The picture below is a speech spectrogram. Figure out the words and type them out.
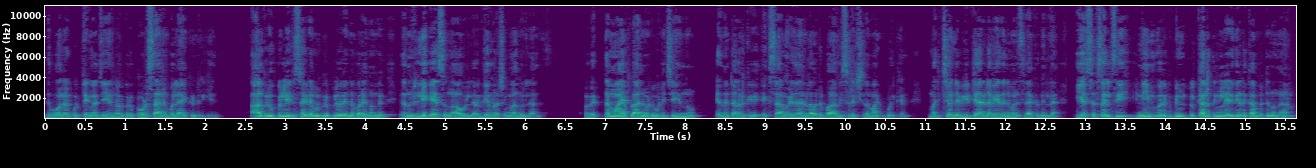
ഇതുപോലെ കുറ്റങ്ങൾ ചെയ്യുന്നവർക്ക് ഒരു പ്രോത്സാഹനം പോലെ ആയിക്കൊണ്ടിരിക്കുന്നത്. ആ ഗ്രൂപ്പിൽ ഇൻസ്റ്റാഗ്രാം ഗ്രൂപ്പിൽ വരെ പറയുന്നുണ്ട് ഇതൊന്നും വലിയ കേസൊന്നും ആവില്ല വലിയ പ്രശ്നങ്ങളൊന്നും ഇല്ല അപ്പൊ വ്യക്തമായ പ്ലാനോട് കൂടി ചെയ്യുന്നു. എന്നിട്ട് അവർക്ക് എക്സാം എഴുതാനുള്ള അവർ ഭാവി സുരക്ഷിതമാക്കി കൊടുക്കണം മരിച്ചവന്റെ വീട്ടുകാരുടെ വേദന മനസ്സിലാക്കുന്നില്ല. ഈ എസ് എസ് എൽ സി ഇനിയും ഇവർക്ക് പിൽക്കാലത്ത് നിങ്ങൾ എഴുതിയെടുക്കാൻ പറ്റുന്നതാണ്.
